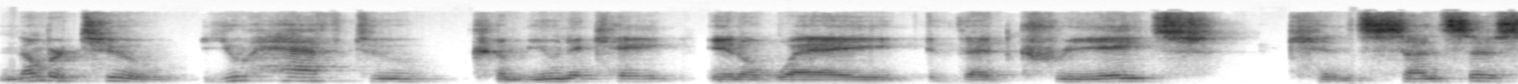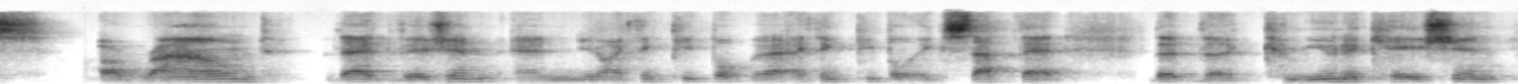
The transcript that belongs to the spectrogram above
Number two, you have to communicate in a way that creates consensus around that vision. And, you know, I think people, I think people accept that the, the communication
